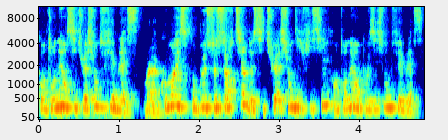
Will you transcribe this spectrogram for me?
quand on est en situation de faiblesse. Voilà, comment est-ce qu'on peut se sortir de situations difficiles quand on est en position de faiblesse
